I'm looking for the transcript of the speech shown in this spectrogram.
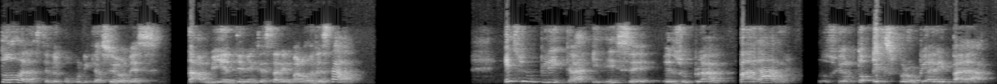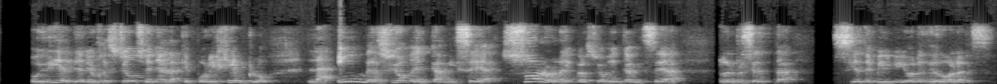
todas las telecomunicaciones también tienen que estar en manos del Estado. Eso implica, y dice en su plan, pagar, ¿no es cierto? Expropiar y pagar. Hoy día el diario Gestión señala que, por ejemplo, la inversión en camisea, solo la inversión en camisea, representa 7 mil millones de dólares.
